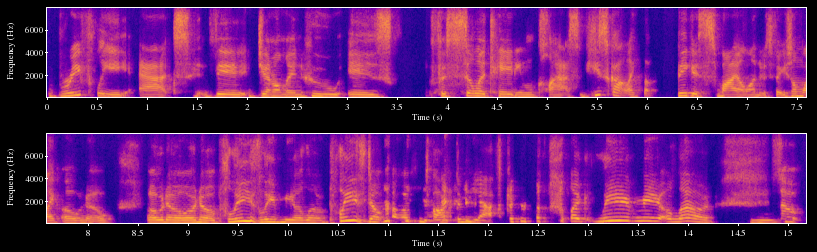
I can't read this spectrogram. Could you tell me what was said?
briefly at the gentleman who is facilitating class and he's got like the biggest smile on his face. I'm like, oh no, oh no, oh no, please leave me alone. Please don't come up and talk to me after. like, leave me alone. Mm-hmm. So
